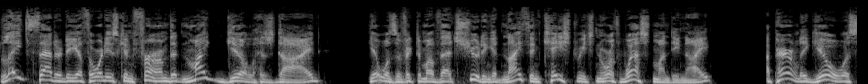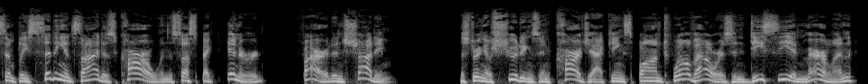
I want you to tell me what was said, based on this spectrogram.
Late Saturday, authorities confirmed that Mike Gill has died. Gill was a victim of that shooting at 9th and K Streets Northwest Monday night. Apparently, Gill was simply sitting inside his car when the suspect entered, fired, and shot him. The string of shootings and carjacking spawned 12 hours in D.C. and Maryland.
